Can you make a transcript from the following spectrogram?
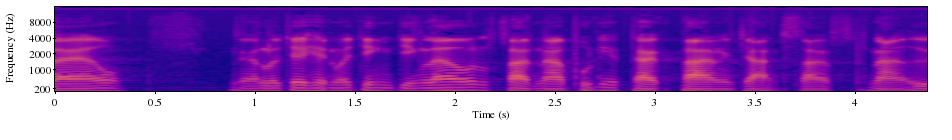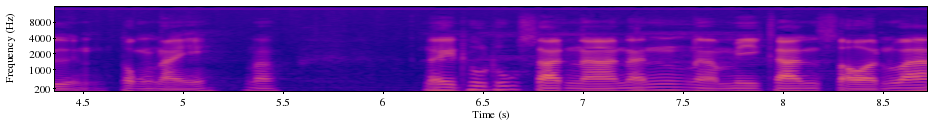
แล้วนะเราจะเห็นว่าจริง ๆ แล้วศาสนาพุทธนี่แตกต่างจากศาสนาอื่นตรงไหนนะในทุกๆศาสนานั้นนะมีการสอนว่า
